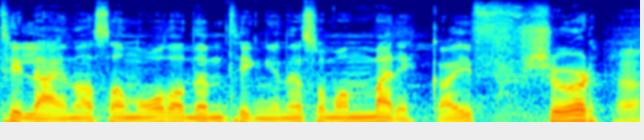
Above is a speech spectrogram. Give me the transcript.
tilegna seg nå, da, de tingene som han merka i sjøl. Ja.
